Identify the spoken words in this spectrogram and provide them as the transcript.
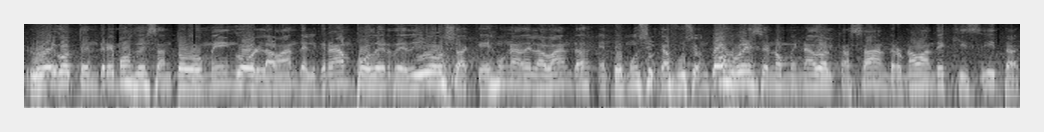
Luego tendremos de Santo Domingo la banda El Gran Poder de Diosa, que es una de las bandas de música fusión, dos veces nominado al Casandra, una banda exquisita.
